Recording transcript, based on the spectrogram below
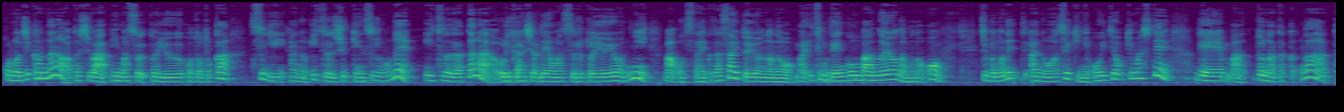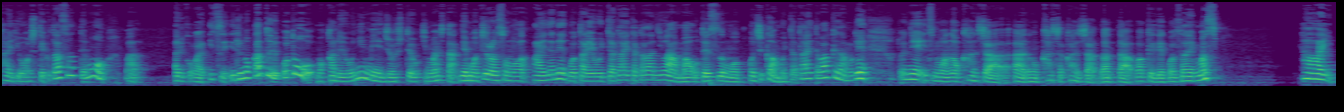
この時間なら私はいますということとか、次、あの、いつ出勤するるので、いつだったら折り返しを電話するというように、まあ、お伝えくださいというようなのを、まあ、いつも伝言板のようなものを自分のね、あの、席に置いておきまして、で、まあ、どなたかが対応してくださっても、まあ、アリコがいついるのかということを分かるように明示をしておきました。で、もちろんその間でご対応いただいた方には、まあ、お手数もお時間もいただいたわけなので、本当にね、いつもあの、感謝、あの、感謝感謝だったわけでございます。はい。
